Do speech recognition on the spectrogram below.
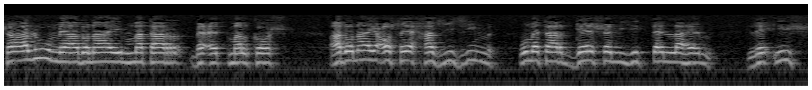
שאלו מאדוני מטר בעת מלקוש, אדוני עושה חזיזים ומטר גשם ייתן להם, לאיש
